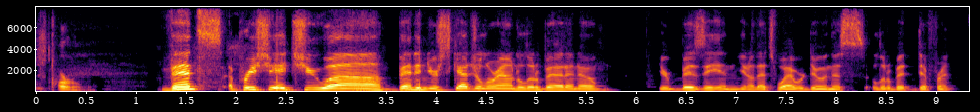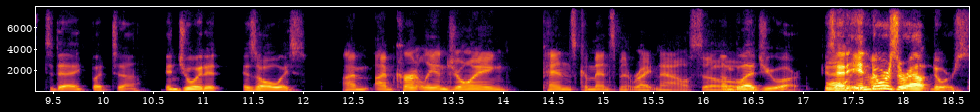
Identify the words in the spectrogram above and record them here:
terrible terrible Vince, appreciate you uh bending your schedule around a little bit. I know you're busy and you know that's why we're doing this a little bit different today, but uh enjoyed it as always. i'm i'm currently enjoying penn's commencement right now so I'm glad you are. Is all that indoors or outdoors?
